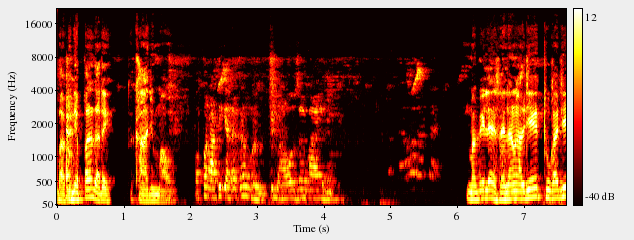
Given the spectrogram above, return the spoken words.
ભાભીને અપ્પા ને તારે તો ખાજો માવો પપ્પા રાતે છે મગી લે સહેલાને આલજે તું ખાજે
